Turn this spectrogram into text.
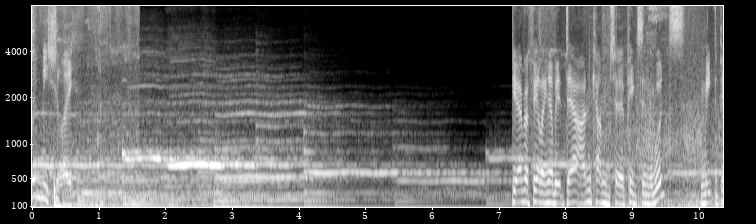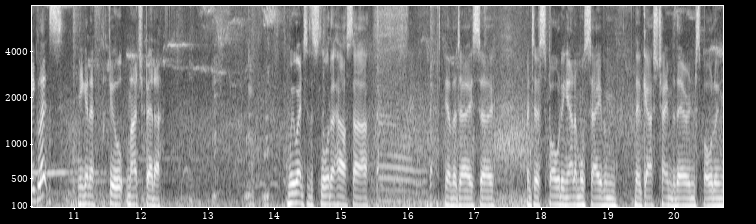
Don't be shy. If you're ever feeling a bit down, come to Pigs in the Woods, meet the piglets, you're going to feel much better. We went to the slaughterhouse uh, the other day, so went to Spalding Animal Save and the gas chamber there in Spalding.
